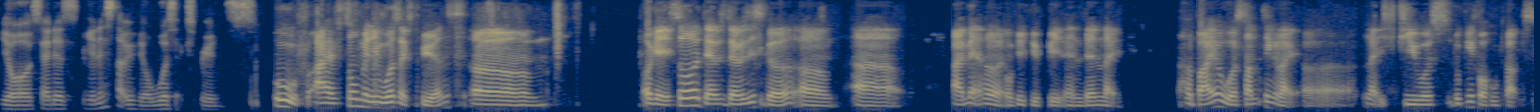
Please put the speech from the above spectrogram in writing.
your saddest okay, let's start with your worst experience. Oof, I have so many worst experience. Um, okay, so there was there was this girl. Um, uh, I met her at OkCupid, and then like her bio was something like uh like she was looking for hookups.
